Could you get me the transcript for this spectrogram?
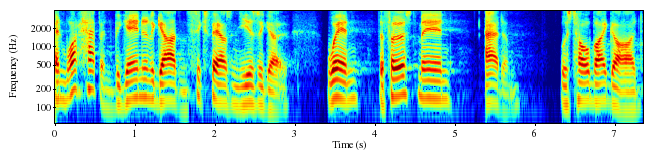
And what happened began in a garden 6,000 years ago when the first man, Adam, was told by God,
